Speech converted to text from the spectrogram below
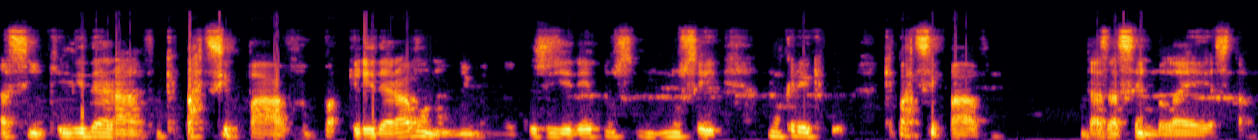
assim que lideravam, que participavam, que lideravam não, no curso de direito não, não sei, não creio que, que participavam das assembleias tal.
